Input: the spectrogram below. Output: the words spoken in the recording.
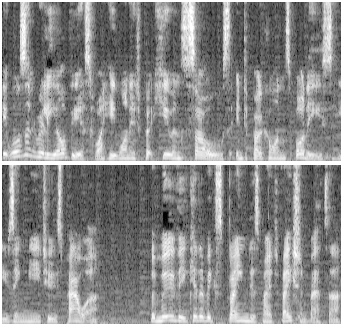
It wasn't really obvious why he wanted to put human souls into Pokemon's bodies using Mewtwo's power. The movie could have explained his motivation better.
